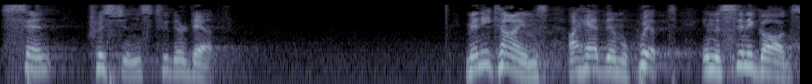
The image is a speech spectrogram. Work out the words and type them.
sent Christians to their death. Many times I had them whipped in the synagogues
